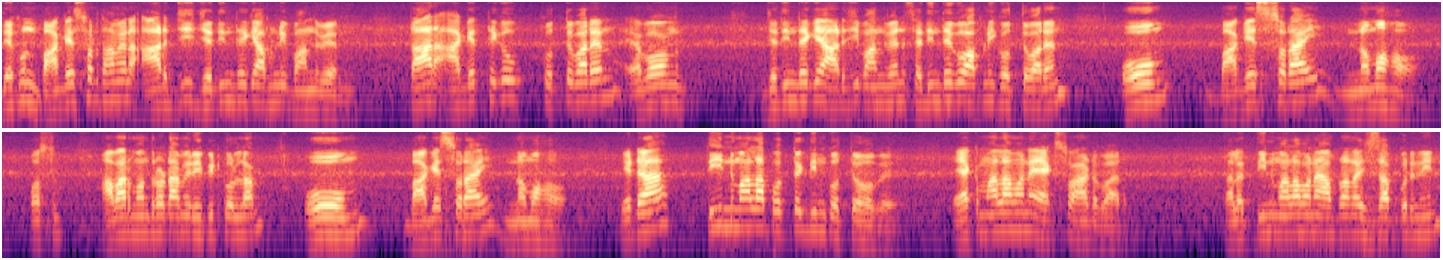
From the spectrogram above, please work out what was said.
দেখুন, বাগেশ্বর ধামের আরজি যেদিন থেকে আপনি বাঁধবেন, তার আগের থেকেও করতে পারেন এবং যেদিন থেকে আরজি বাঁধবেন, সেদিন থেকেও আপনি করতে পারেন। ওম বাগেশ্বরায় নমঃ। আবার মন্ত্রটা আমি রিপিট করলাম। ওম বাগেশ্বরায় নমঃ। এটা তিন মালা প্রত্যেক দিন করতে হবে। এক মালা মানে একশো আট বার। তাহলে তিন মালা মানে আপনারা হিসাব করে নিন।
